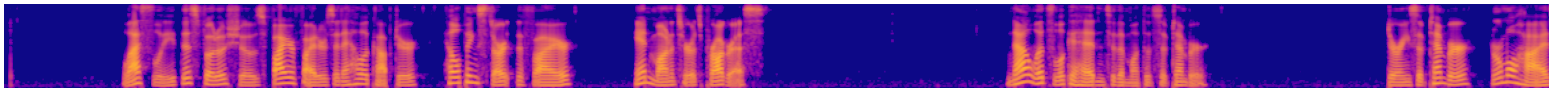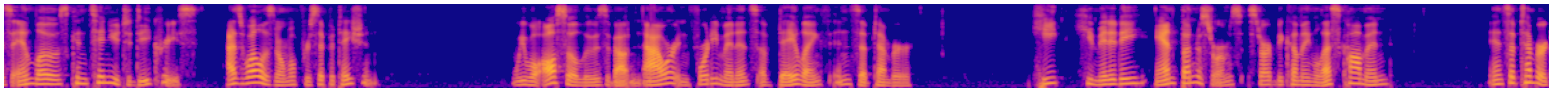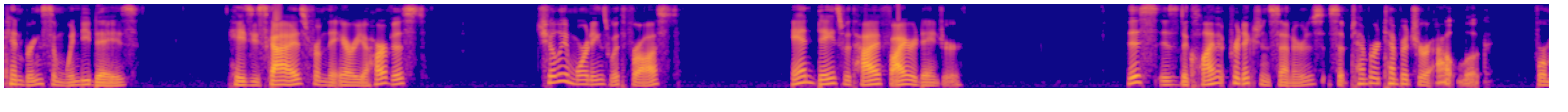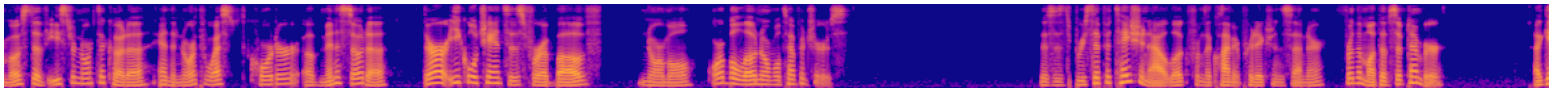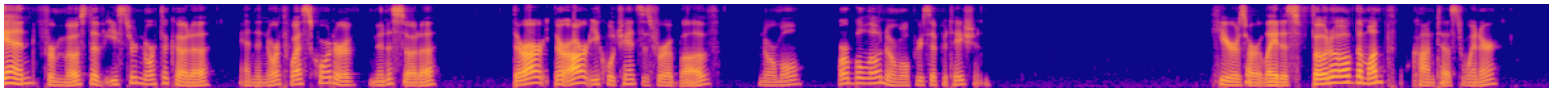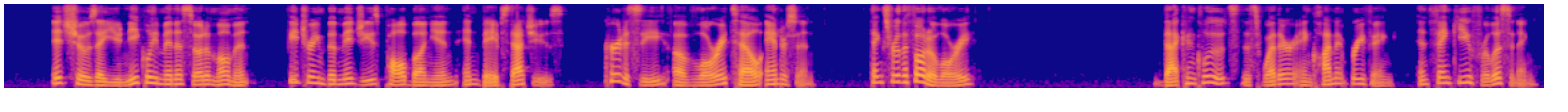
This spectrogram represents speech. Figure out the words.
Lastly, this photo shows firefighters in a helicopter helping start the fire and monitor its progress. Now let's look ahead into the month of September. During September, normal highs and lows continue to decrease, as well as normal precipitation. We will also lose about an hour and 40 minutes of day length in September. Heat, humidity, and thunderstorms start becoming less common and September can bring some windy days, hazy skies from the area harvest, chilly mornings with frost, and days with high fire danger. This is the Climate Prediction Center's September temperature outlook. For most of eastern North Dakota and the northwest quarter of Minnesota, there are equal chances for above normal or below normal temperatures. This is the precipitation outlook from the Climate Prediction Center for the month of September. Again, for most of eastern North Dakota and the northwest quarter of Minnesota, there are, there are equal chances for above, normal, or below normal precipitation. Here's our latest Photo of the Month contest winner. It shows a uniquely Minnesota moment featuring Bemidji's Paul Bunyan and Babe statues, courtesy of Lori Tell Anderson. Thanks for the photo, Lori. That concludes this weather and climate briefing, and thank you for listening.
